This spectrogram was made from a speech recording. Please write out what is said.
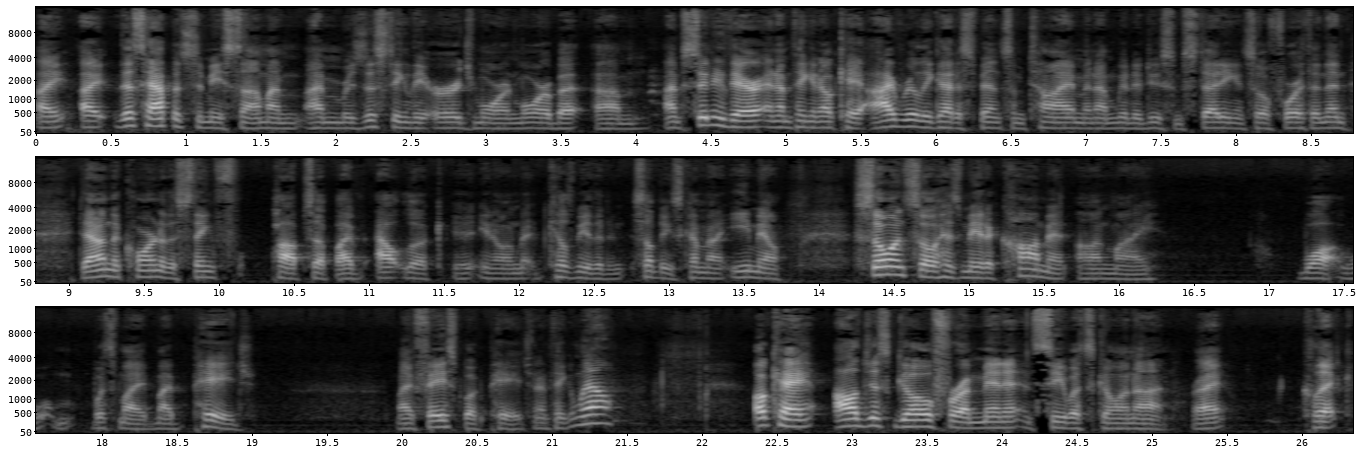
I, I, this happens to me some. I'm, I'm resisting the urge more and more, but um, I'm sitting there and I'm thinking, okay, I really got to spend some time and I'm going to do some studying and so forth. And then down in the corner, this thing f- pops up. I've Outlook, you know, and it tells me that something's come on email. So and so has made a comment on my what's my my page, my Facebook page, and I'm thinking, well, okay, I'll just go for a minute and see what's going on. Right? Click.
